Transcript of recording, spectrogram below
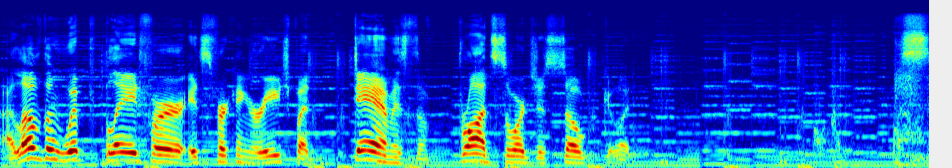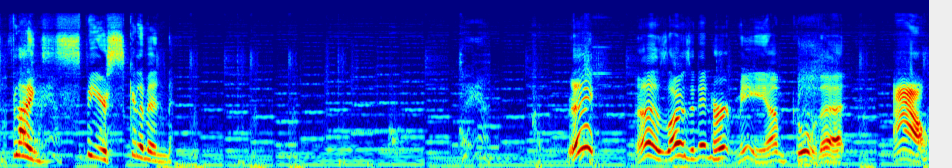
I love the whip blade for its freaking reach, but damn is the broadsword just so good. S Flying Spear Skilliman! Really? Uh, as long as it didn't hurt me, I'm cool with that. Ow!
